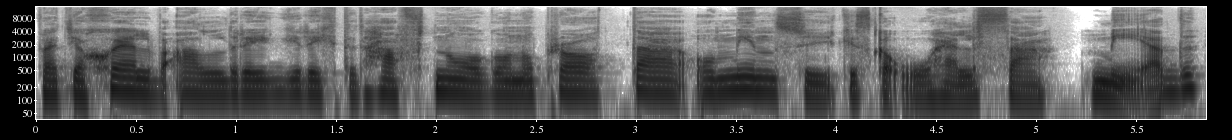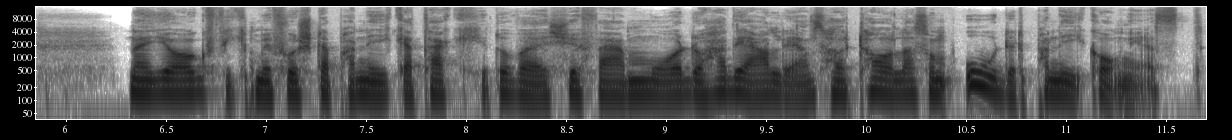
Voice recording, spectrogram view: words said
För att jag själv aldrig riktigt haft någon att prata om min psykiska ohälsa med. När jag fick min första panikattack, då var jag 25 år, då hade jag aldrig ens hört talas om ordet panikångest.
